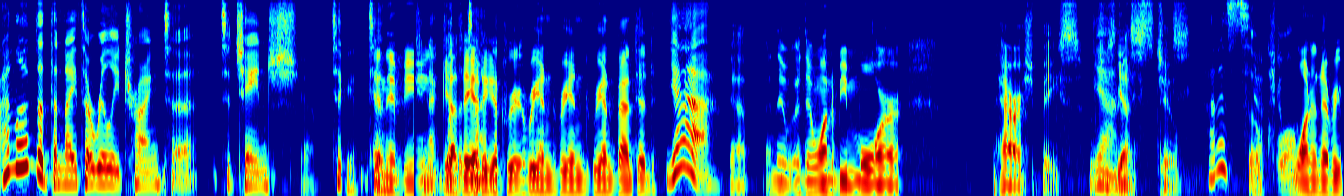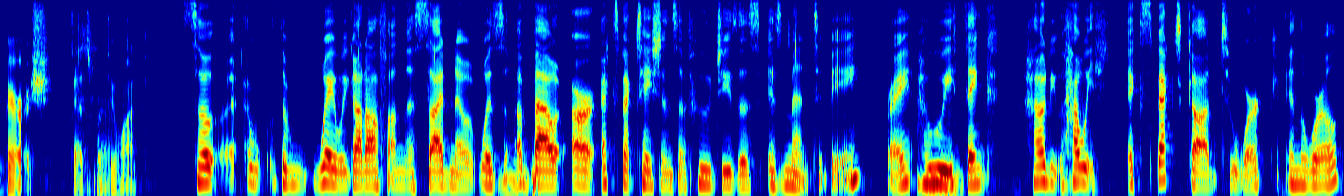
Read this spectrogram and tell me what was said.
I love that the knights are really trying to to change, Yeah. to, Yeah. to and they're being yeah with the they had to get re- rein, rein, reinvented yeah, yeah, and they they want to be more parish based. Which Yeah. is yes nice, too. that is so Yeah, cool. One in every parish. That's what Yeah. they want. So uh, uh, the way we got off on this side note was Mhm. about our expectations of who Jesus is meant to be, right? Who we Mhm. think, how do you, how we th- expect God to work in the world.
